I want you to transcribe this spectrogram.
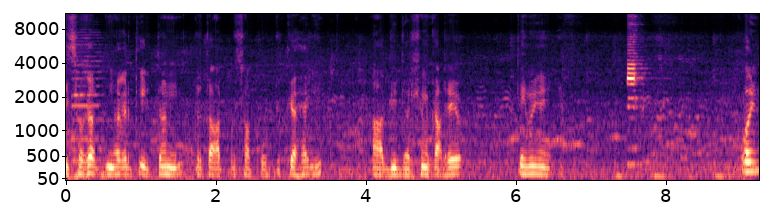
ਇਸ ਵਕਤ ਨਗਰ ਕੀਰਤਨ ਕਰਤਾਰਪੁਰ ਸਾਹਿਬ ਪਹੁੰਚ ਚੁੱਕਿਆ ਹੈ ਜੀ। ਆਪ ਜੀ ਦਰਸ਼ਨ ਕਰ ਰਹੇ ਹੋ। ਕਿਵੇਂ? ਕੋਈ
